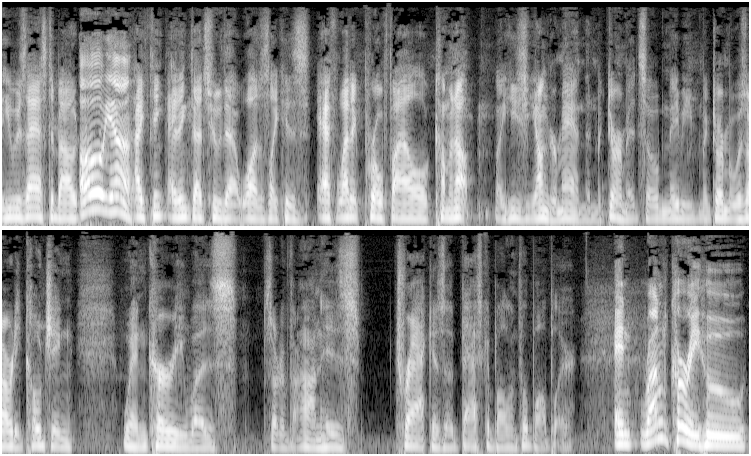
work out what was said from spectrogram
he was asked about? Oh yeah, I think I think that's who that was. Like his athletic profile coming up. Like he's a younger man than McDermott, so maybe McDermott was already coaching when Curry was sort of on his track as a basketball and football player. And Ronald Curry, who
